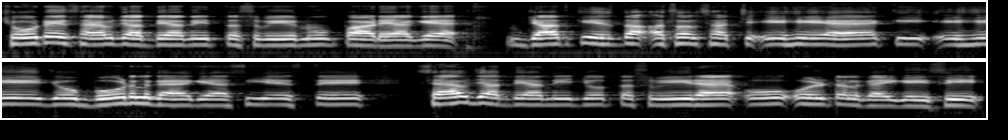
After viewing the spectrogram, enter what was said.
ਛੋਟੇ ਸਾਹਿਬਜ਼ਾਦਿਆਂ ਦੀ ਤਸਵੀਰ ਨੂੰ ਪਾੜਿਆ ਗਿਆ ਹੈ। ਜਦ ਕਿ ਇਸ ਦਾ ਅਸਲ ਸੱਚ ਇਹ ਹੈ ਕਿ ਇਹ ਜੋ ਬੋਰਡ ਲਗਾਇਆ ਗਿਆ ਸੀ, ਇਸ ਤੇ ਸਾਹਿਬਜ਼ਾਦਿਆਂ ਦੀ ਜੋ ਤਸਵੀਰ ਹੈ, ਉਹ ਉਲਟ ਲਗਾਈ ਗਈ ਸੀ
